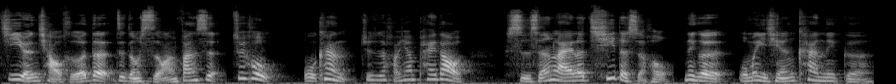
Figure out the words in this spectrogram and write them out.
机缘巧合的这种死亡方式，最后我看就是好像拍到《死神来了七》的时候，那个我们以前看那个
